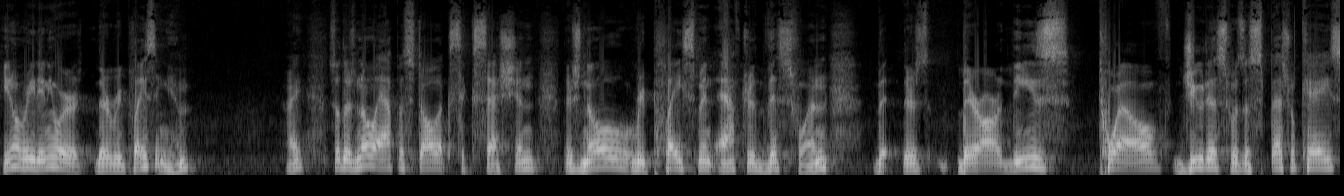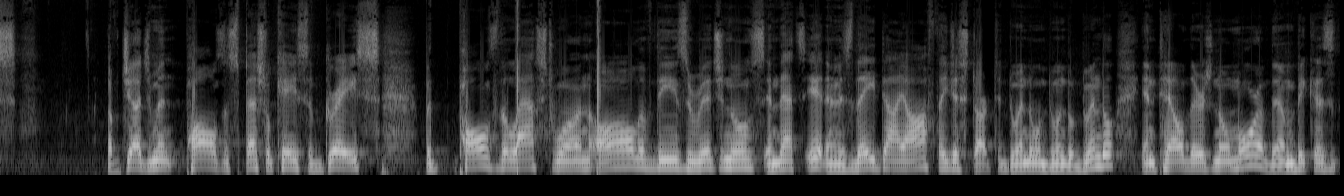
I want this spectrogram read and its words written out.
You don't read anywhere they're replacing him. Right? So there's no apostolic succession. There's no replacement after this one. There's, there are these 12. Judas was a special case of judgment. Paul's a special case of grace. But Paul's the last one. All of these originals, and that's it. And as they die off, they just start to dwindle and dwindle, dwindle until there's no more of them because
